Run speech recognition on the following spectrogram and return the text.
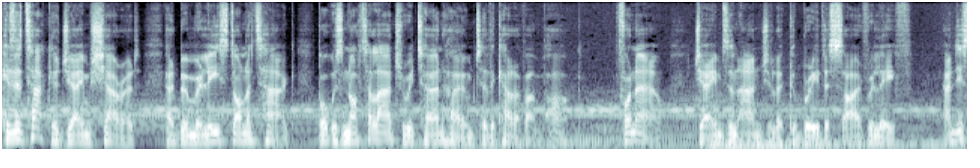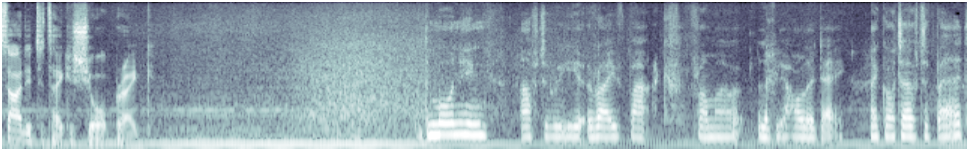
His attacker, James Sharrod, had been released on a tag but was not allowed to return home to the caravan park. For now, James and Angela could breathe a sigh of relief and decided to take a short break. The morning after we arrived back from our lovely holiday, I got out of bed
